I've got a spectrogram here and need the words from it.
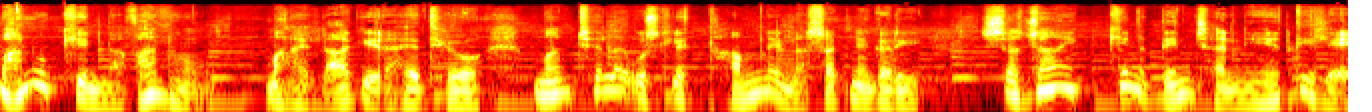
भनौँ कि नभनौँ? मलाई लागिरहेथ्यो मान्छेलाई उसले थाम्नै नसक्ने गरी सजाय किन दिन्छ नियतिले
